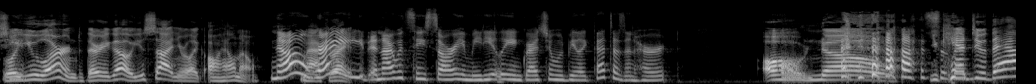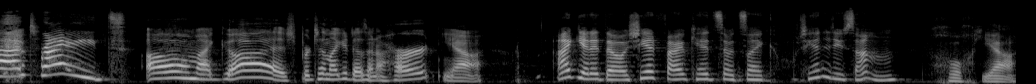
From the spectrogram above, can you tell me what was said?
She- well, you learned. There you go. You saw it and you're like, oh, hell no. No, right. right. And I would say sorry immediately, and Gretchen would be like, that doesn't hurt. Oh, no. you can't then- do that. Right. Oh, my gosh. Pretend like it doesn't hurt. Yeah. I get it, though. She had five kids, so it's like, she had to do something. Oh, yeah.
